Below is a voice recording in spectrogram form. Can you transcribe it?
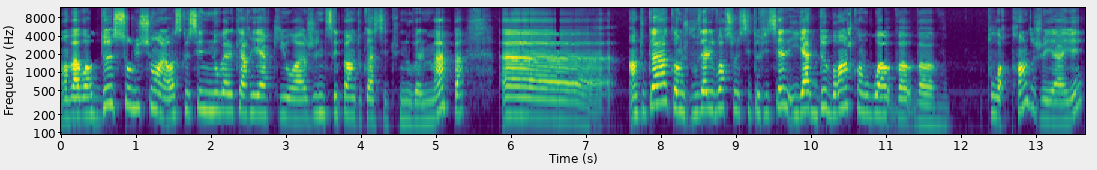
On va avoir deux solutions. Alors, est-ce que c'est une nouvelle carrière qui aura Je ne sais pas. En tout cas, c'est une nouvelle map. en tout cas, comme vous allez voir sur le site officiel, il y a deux branches qu'on va, va, va, pouvoir prendre, je vais y arriver.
